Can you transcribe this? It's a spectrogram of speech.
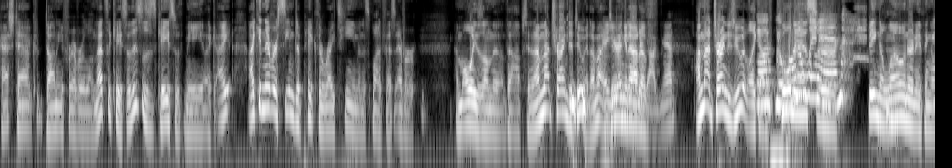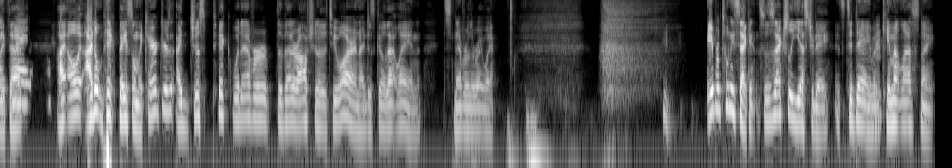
Hashtag Donnie forever alone. That's the case. So this is the case with me. Like I, I can never seem to pick the right team in a Splatfest ever. I'm always on the, the opposite. And I'm not trying to do it. I'm not Hey, doing it the out of. underdog, man. I'm not trying to do it like so out of you want coolness or being alone or anything like that. I always I don't pick based on the characters. I just pick whatever the better option of the two are, and I just go that way. And it's never the right way. April 22nd. So this is actually yesterday. It's today, but it mm-hmm. came out last night.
